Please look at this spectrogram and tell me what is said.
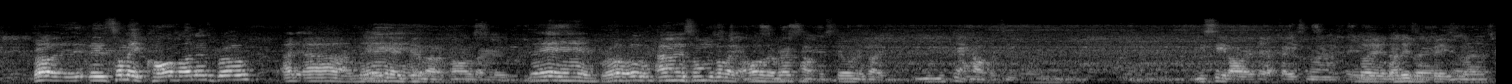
native. Bro, there's so many calls on this, bro. I, ah, Yeah, you guys get a man. lot of calls I heard. Man, bro. I don't know, someone's like, all the refs help the Steelers. Like, you, you can't help a team. You see it all right there, face mask. No, yeah, that is a face Yeah. mask.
